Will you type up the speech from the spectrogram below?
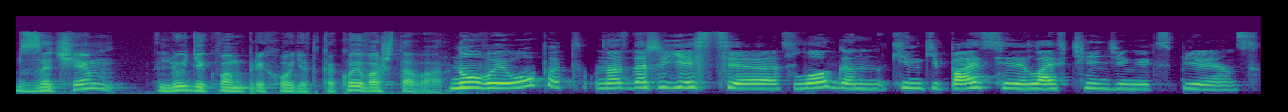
зачем люди к вам приходят? Какой ваш товар? Новый опыт. У нас даже есть э, слоган Kinky Party Life Changing Experience,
